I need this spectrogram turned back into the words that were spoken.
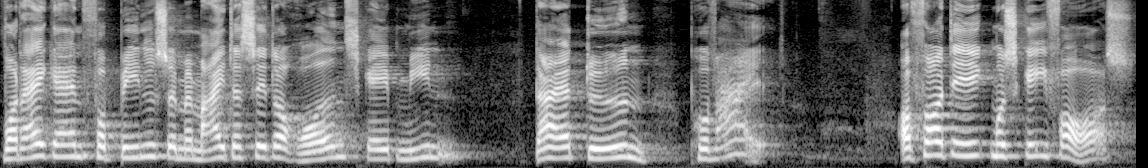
hvor der ikke er en forbindelse med mig, der sætter rådenskaben ind. Der er døden på vej. Og for at det ikke må ske for os,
